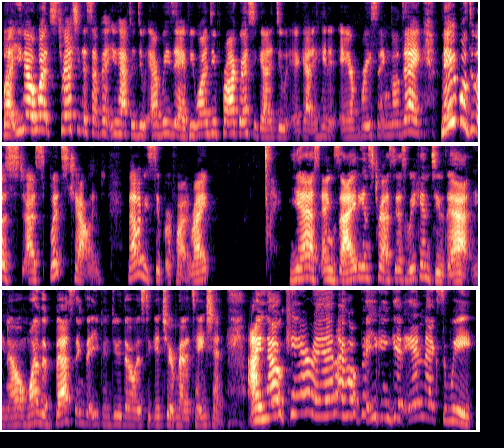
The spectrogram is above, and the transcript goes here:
But you know what? Stretching is something that you have to do every day. If you want to do progress, you got to do it. You got to hit it every single day. Maybe we'll do a, a splits challenge. That'll be super fun, right? Yes, anxiety and stress. Yes, we can do that. You know, one of the best things that you can do though is to get your meditation. I know, Karen. I hope that you can get in next week.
